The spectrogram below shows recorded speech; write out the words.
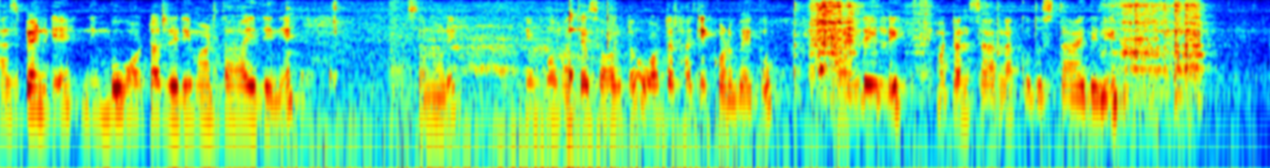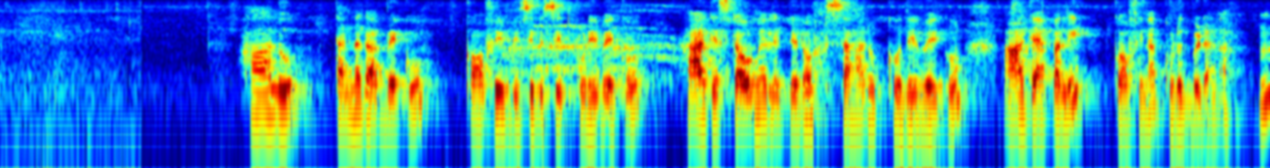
ಹಸ್ಬೆಂಡ್ಗೆ ನಿಂಬು ವಾಟರ್ ರೆಡಿ ಮಾಡ್ತಾ ಇದ್ದೀನಿ. ಸೊ ನೋಡಿ, ನಿಂಬು ಮತ್ತು ಸಾಲ್ಟು ವಾಟರ್ ಹಾಕಿ ಕೊಡಬೇಕು. ಆ್ಯಂಡ್ ಇಲ್ಲಿ ಮಟನ್ ಸಾರನ್ನ ಕುದಿಸ್ತಾ ಇದ್ದೀನಿ. ಹಾಲು ತಣ್ಣಗಾಗಬೇಕು, ಕಾಫಿ ಬಿಸಿ ಬಿಸಿ ಕುಡಿಬೇಕು. ಹಾಗೆ ಸ್ಟವ್ ಮೇಲೆ ಇಟ್ಟಿರೋ ಸಾರು ಕುದಿಬೇಕು. ಆ ಗ್ಯಾಪಲ್ಲಿ ಕಾಫಿನ ಕುಡಿದ್ಬಿಡೋಣ. ಹ್ಞೂ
